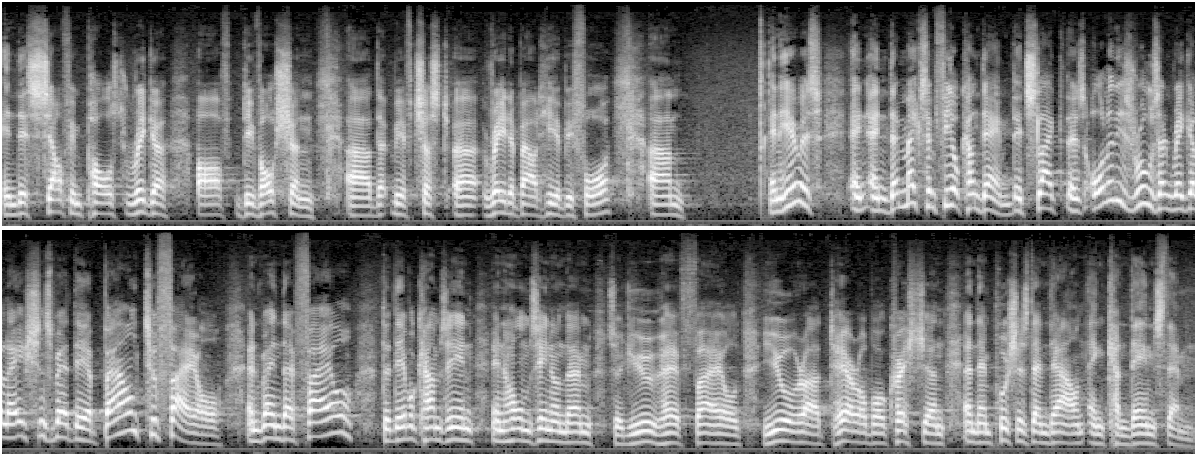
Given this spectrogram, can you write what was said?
in this self imposed rigor of devotion uh, that we've just uh, read about here before. Um, and here is, and, and that makes them feel condemned. It's like there's all of these rules and regulations where they're bound to fail. And when they fail, the devil comes in and homes in on them, so you have failed, you're a terrible Christian, and then pushes them down and condemns them.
